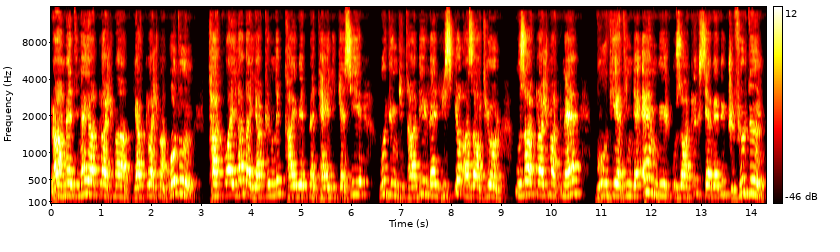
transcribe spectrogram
rahmetine yaklaşmak, yaklaşmak odur. Takvayla da yakınlık kaybetme tehlikesi bugünkü tabirle riski azaltıyor. Uzaklaşmak ne? Budiyetinde en büyük uzaklık sebebi küfürdür.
